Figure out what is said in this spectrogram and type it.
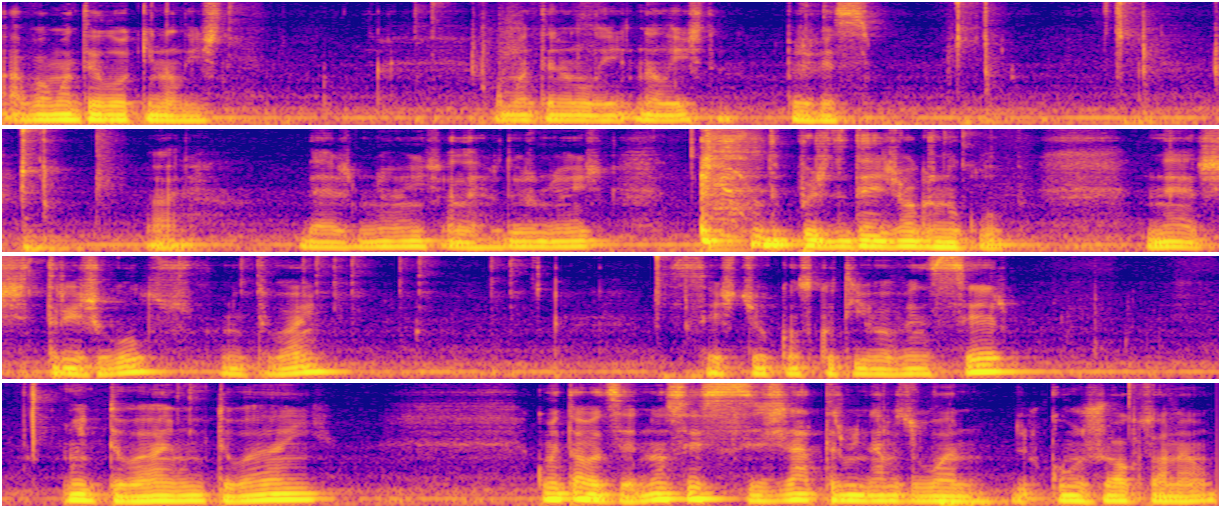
Ah, vou mantê-lo aqui na lista. Vou manter na lista, depois ver-se. Olha, 10 milhões, aliás, 2 milhões, depois de 10 jogos no clube. Neres, 3 golos, muito bem. Sexto jogo consecutivo a vencer. Muito bem, muito bem. Como eu estava a dizer, não sei se já terminamos o ano com os jogos ou não,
